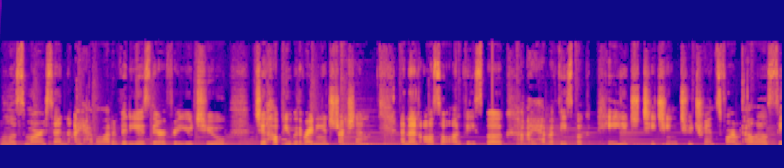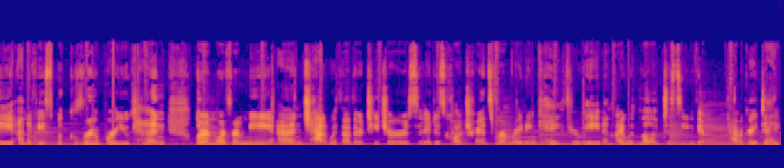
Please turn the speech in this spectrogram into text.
Melissa Morrison. I have a lot of videos there for you to to help you with writing instruction. And then also on Facebook, I have a Facebook page, Teaching to Transform LLC, and a Facebook group where you can learn more from me and chat with other teachers. It is called Transform Writing K through 8, and I would love to see you there. Have a great day.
